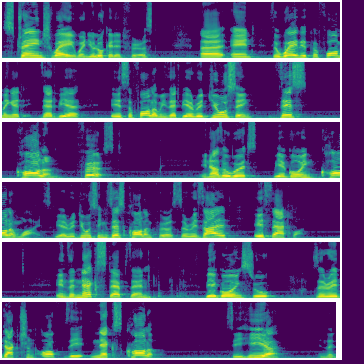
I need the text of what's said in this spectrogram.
strange way when you look at it first. Uh, and the way we're performing it that we are, is the following, that we are reducing this column first. In other words, we are going column-wise. We are reducing this column first. The result is that one. In the next step, then, we are going through the reduction of the next column. See here, the,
